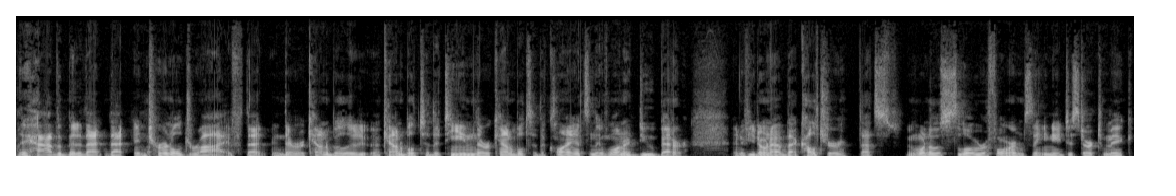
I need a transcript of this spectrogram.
they have a bit of that that internal drive that they're accountable accountable to the team they're accountable to the clients and they want to do better and if you don't have that culture that's one of those slow reforms that you need to start to make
